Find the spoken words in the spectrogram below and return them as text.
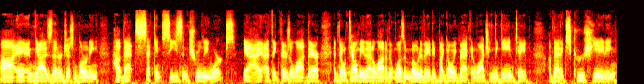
uh, and, and, guys that are just learning how that second season truly works. Yeah, I, I, think there's a lot there. And don't tell me that a lot of it wasn't motivated by going back and watching the game tape of that excruciating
